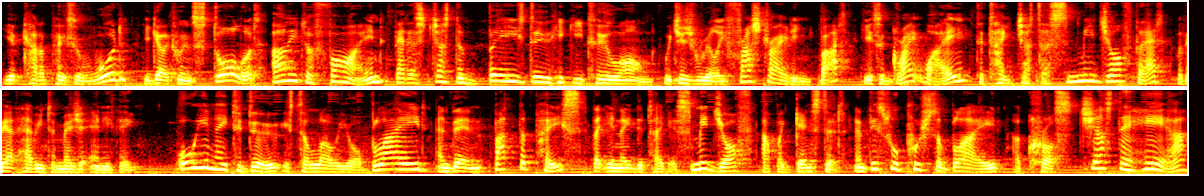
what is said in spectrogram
You've cut a piece of wood, you go to install it, only to find that it's just a bee's doohickey too long, which is really frustrating. But it's a great way to take just a smidge off that without having to measure anything. All you need to do is to lower your blade and then butt the piece that you need to take a smidge off up against it. And this will push the blade across just a hair,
